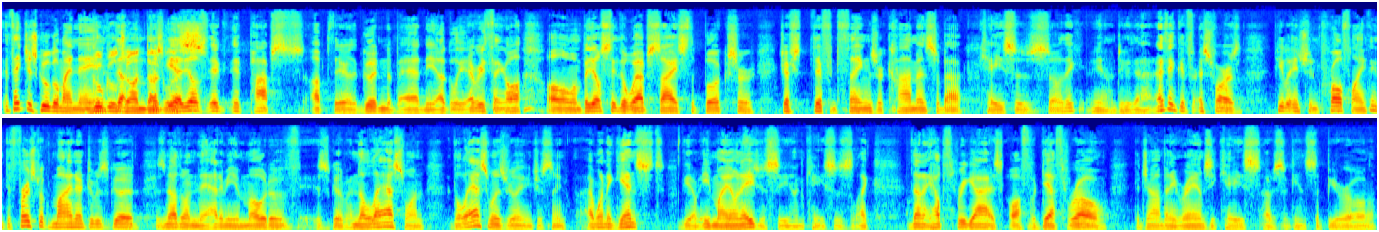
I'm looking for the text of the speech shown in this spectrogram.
If they just Google my name, Google John just- yeah, it, it pops up there, the good and the bad and the ugly, everything all all in one. But you'll see the websites, the books are or just different things or comments about cases. So they you know do that. I think if, as far as people interested in profiling, I think the first book, Mind was good. There's another one, Anatomy and Motive, is good. And the last one, the last one was really interesting. I went against you know even my own agency on cases like. Then I helped three guys off of death row. The JonBenét Ramsey case, I was against the Bureau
